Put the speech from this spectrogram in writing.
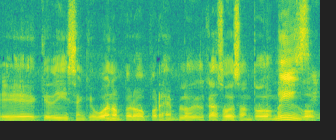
eh, que dicen que bueno, pero por ejemplo el caso de Santo Domingo, Sí.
